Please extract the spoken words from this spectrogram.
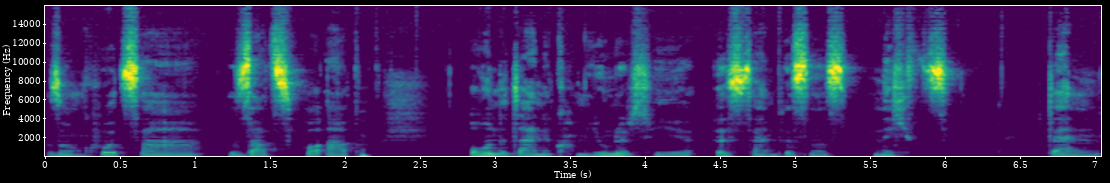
so ein kurzer Satz vorab. Ohne deine Community ist dein Business nichts. Denn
